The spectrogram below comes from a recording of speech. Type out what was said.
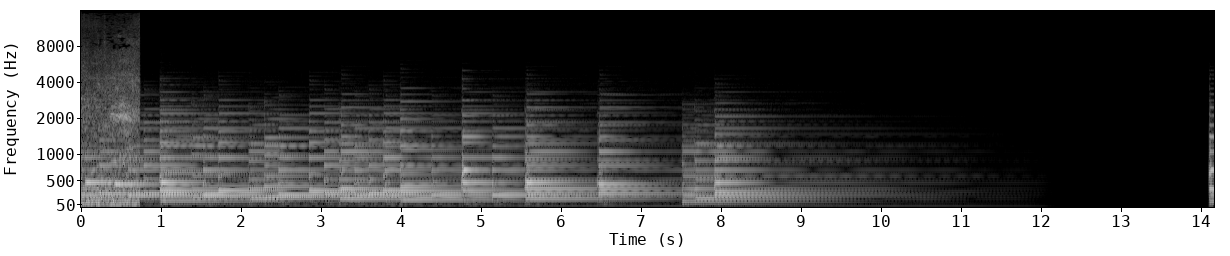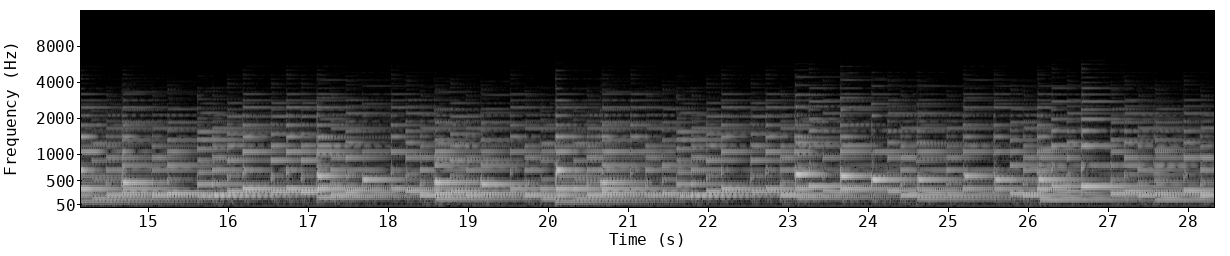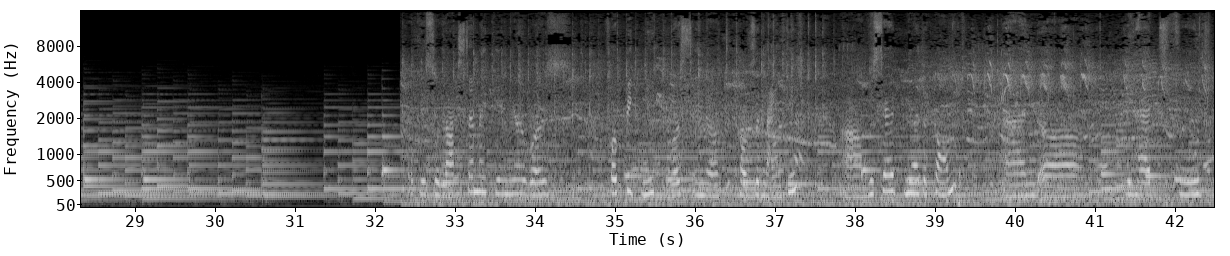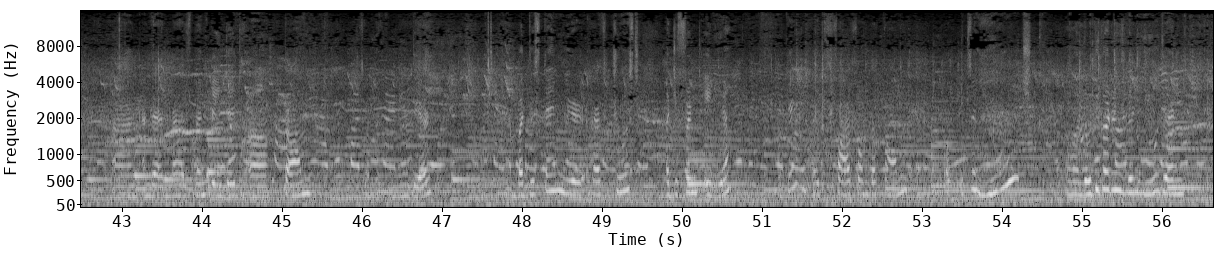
Okay, so last time I came here was for picnic was in uh, 2019. Uh, we sat near the tomb and uh, we had food and, and, then my husband painted a tomb there. But this time we have chosen a different area. Okay, it's far from the tomb. It's a huge, uh, Lodi garden is very huge and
